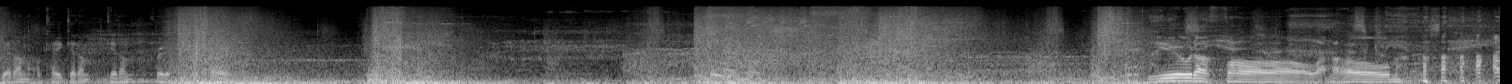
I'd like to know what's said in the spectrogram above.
Get him. Okay, get him. Get him. Crit. Okay. Beautiful. Oh my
